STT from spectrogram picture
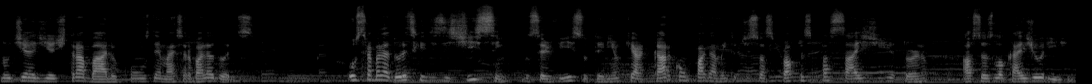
no dia a dia de trabalho com os demais trabalhadores. Os trabalhadores que desistissem do serviço teriam que arcar com o pagamento de suas próprias passagens de retorno aos seus locais de origem,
